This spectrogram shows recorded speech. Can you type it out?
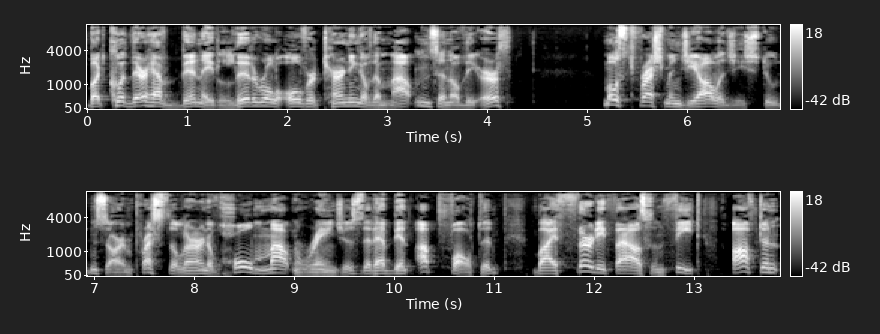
But could there have been a literal overturning of the mountains and of the earth? Most freshman geology students are impressed to learn of whole mountain ranges that have been upfaulted by 30,000 feet, often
